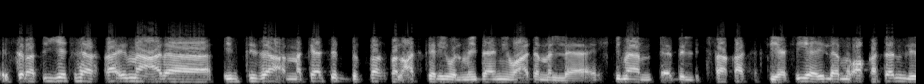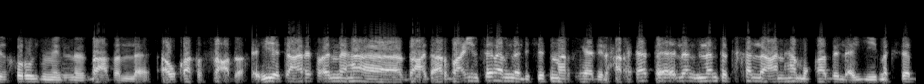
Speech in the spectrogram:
استراتيجيتها قائمة على انتزاع مكاسب بالضغط العسكري والميداني وعدم الاهتمام بالاتفاقات السياسية الا مؤقتا للخروج من بعض الأوقات الصعبة، هي تعرف أنها بعد 40 سنة من الاستثمار في هذه الحركات لن لن تتخلى عنها مقابل أي مكسب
